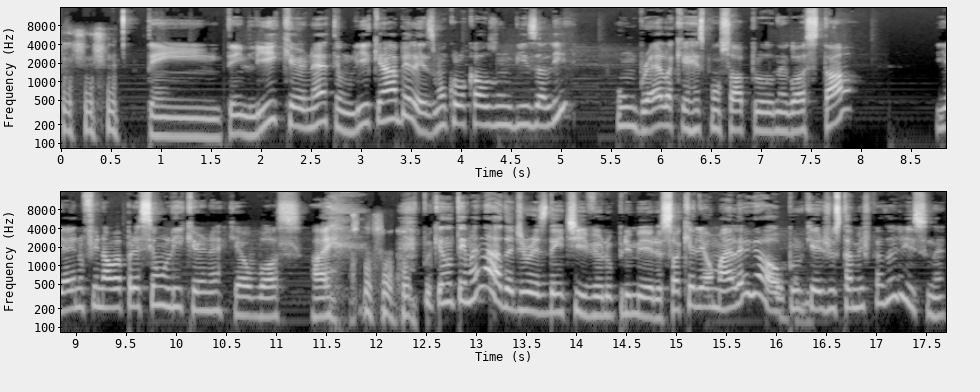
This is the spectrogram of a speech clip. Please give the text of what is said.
tem tem leaker, né? Tem um leaker. Ah, beleza, vamos colocar os zumbis ali. O Umbrella, que é responsável pelo negócio e tal. E aí no final vai aparecer um leaker, né? Que é o boss. Aí. porque não tem mais nada de Resident Evil no primeiro. Só que ele é o mais legal. Porque é justamente por causa disso, né?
